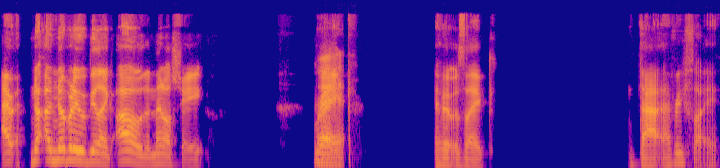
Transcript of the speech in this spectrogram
I, no, nobody would be like, "Oh, the middle seat." Right. Like, if it was like that every flight,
